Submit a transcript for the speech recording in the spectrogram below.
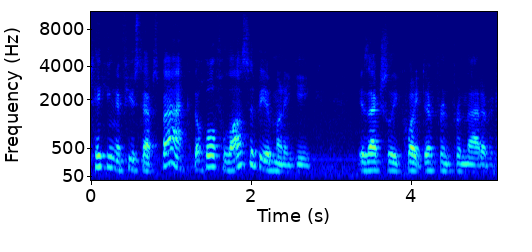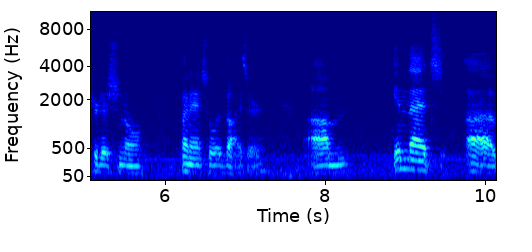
taking a few steps back, the whole philosophy of MoneyGeek is actually quite different from that of a traditional financial advisor. Um, in that uh,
